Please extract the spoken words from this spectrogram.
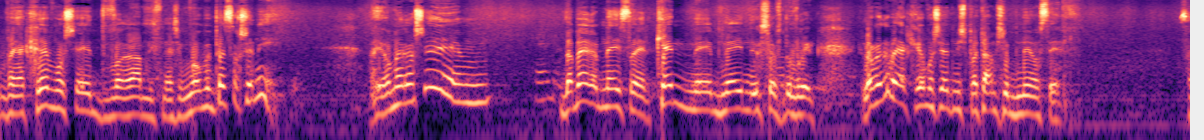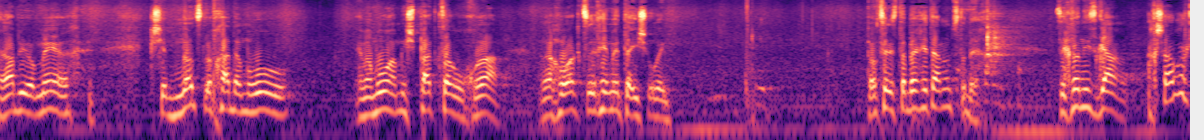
ויקרב משה את דברם לפני השם, כמו בפסח שני. ויאמר השם, דבר אל בני ישראל, כן בני יוסף דוברים. לא כתוב ויקרב משה את משפטם של בני יוסף. אז הרבי אומר, כשבנות צלופחד אמרו, הם אמרו המשפט כבר הוכרע, אנחנו רק צריכים את האישורים. אתה רוצה להסתבך איתנו? תסתבך. זה כבר נסגר. עכשיו רק,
